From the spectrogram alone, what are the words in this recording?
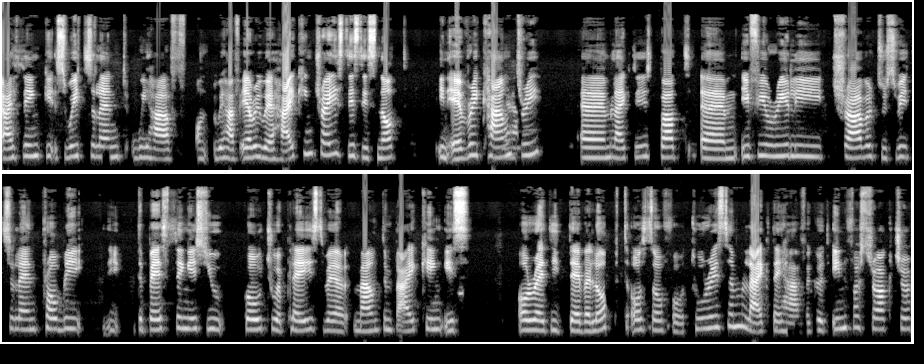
I think in Switzerland we have on we have everywhere hiking trails. This is not in every country um, like this, but um, if you really travel to Switzerland, probably the best thing is you go to a place where mountain biking is already developed also for tourism, like they have a good infrastructure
